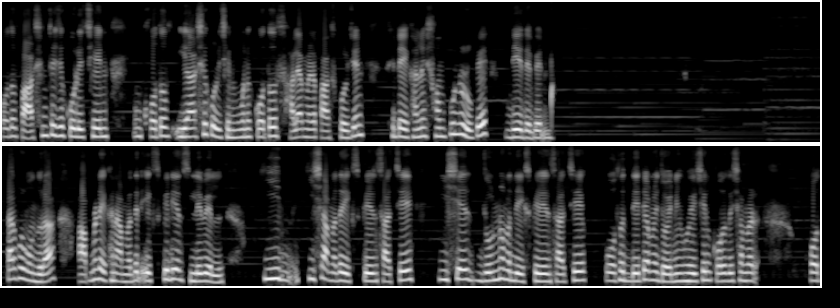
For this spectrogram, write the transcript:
কত পার্সেন্টেজে করেছেন, এবং কত ইয়ার্সে করেছেন মানে কত সালে আপনারা পাস করেছেন, সেটা এখানে সম্পূর্ণরূপে দিয়ে দেবেন। তারপর বন্ধুরা, আপনারা এখানে আপনাদের এক্সপিরিয়েন্স লেভেল কি, কিসে আমাদের এক্সপিরিয়েন্স আছে, কিসের জন্য আমাদের এক্সপিরিয়েন্স আছে, কত ডেটে আমরা জয়েনিং হয়েছেন, কত দেশে আমরা, কত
